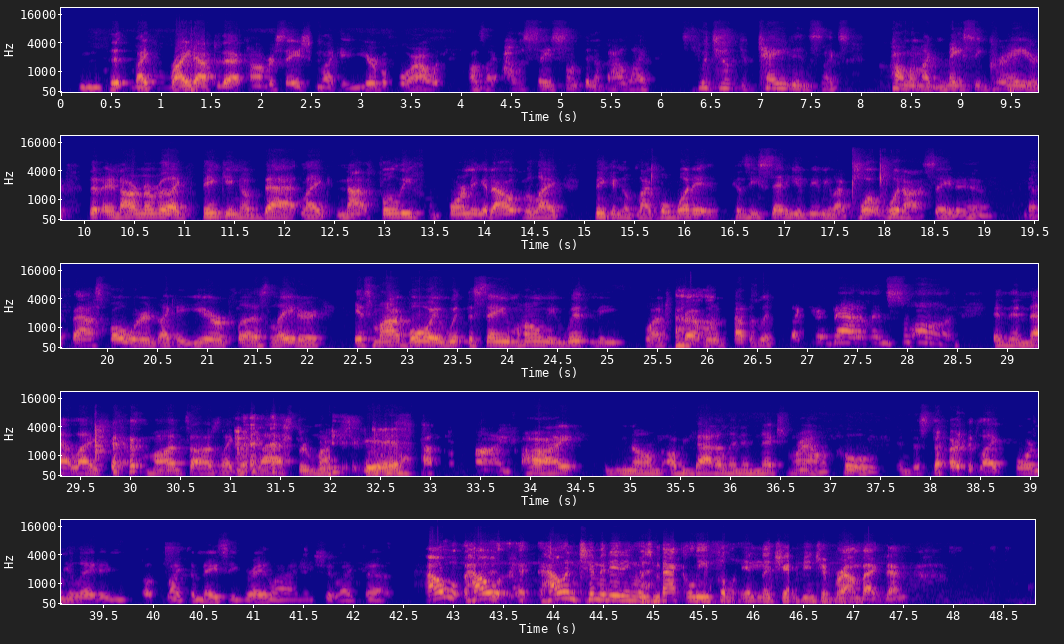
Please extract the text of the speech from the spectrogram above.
like right after that conversation, like a year before, I would, I was like, I would say something about like switch up your cadence, like call him like Macy Gray or that. And I remember like thinking of that, like not fully forming it out, but like thinking of like, well, what it, because he said he'd beat me, like, what would I say to him? And fast forward like a year plus later, it's my boy with the same homie with me who I travel to battles with, like, you're battling Swan. And then that like montage like flashed through my yeah. All right, you know, I'll be battling in next round. Cool. And just started like formulating uh, like the Macy Gray line and shit like that. How how how intimidating was Mac Lethal in the championship round back then?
